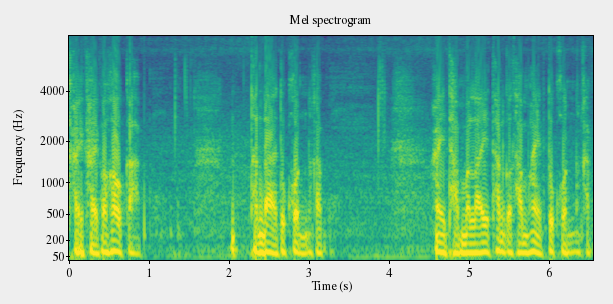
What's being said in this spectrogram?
ใครๆก็เข้ากราบ ท่านได้ทุกคนนะครับ ให้ทำอะไรท่านก็ทำให้ทุกคนนะครับ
